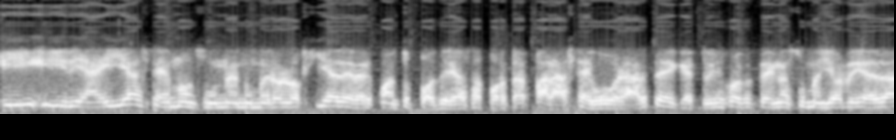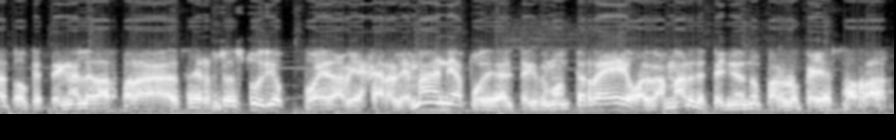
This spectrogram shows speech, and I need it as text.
y, de ahí hacemos una numerología de ver cuánto podrías aportar para asegurarte de que tu hijo que tenga su mayoría de edad o que tenga la edad para hacer su estudio pueda viajar a Alemania, pueda ir al TEC de Monterrey o a la mar, dependiendo para lo que hayas ahorrado.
